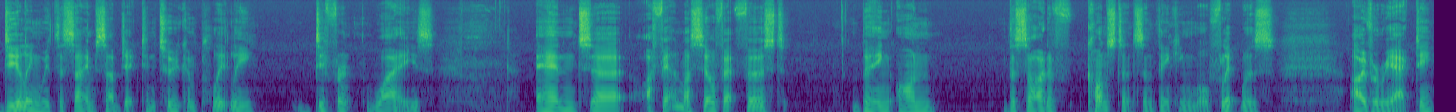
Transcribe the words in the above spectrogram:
dealing with the same subject in two completely different ways. And uh, I found myself at first being on the side of Constance and thinking, well, Flip was overreacting.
